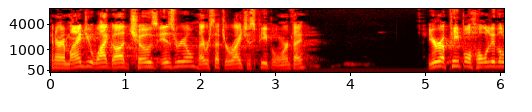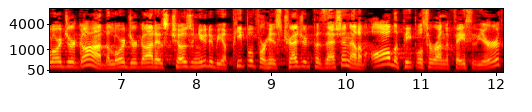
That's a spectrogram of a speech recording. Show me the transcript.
Can I remind you why God chose Israel? They were such a righteous people, weren't they? You're a people holy to the Lord your God. The Lord your God has chosen you to be a people for his treasured possession out of all the peoples who are on the face of the earth.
